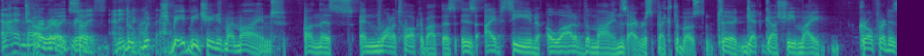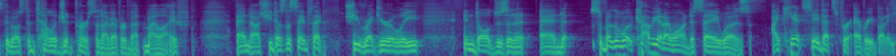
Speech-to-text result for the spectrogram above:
and i had never Oh, really? heard really so anything the, like which that made me change my mind on this and want to talk about this is I've seen a lot of the minds I respect the most. To get gushy, my girlfriend is the most intelligent person I've ever met in my life, and uh, she does the same thing. She regularly indulges in it, and so. But the what caveat I wanted to say was I can't say that's for everybody.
